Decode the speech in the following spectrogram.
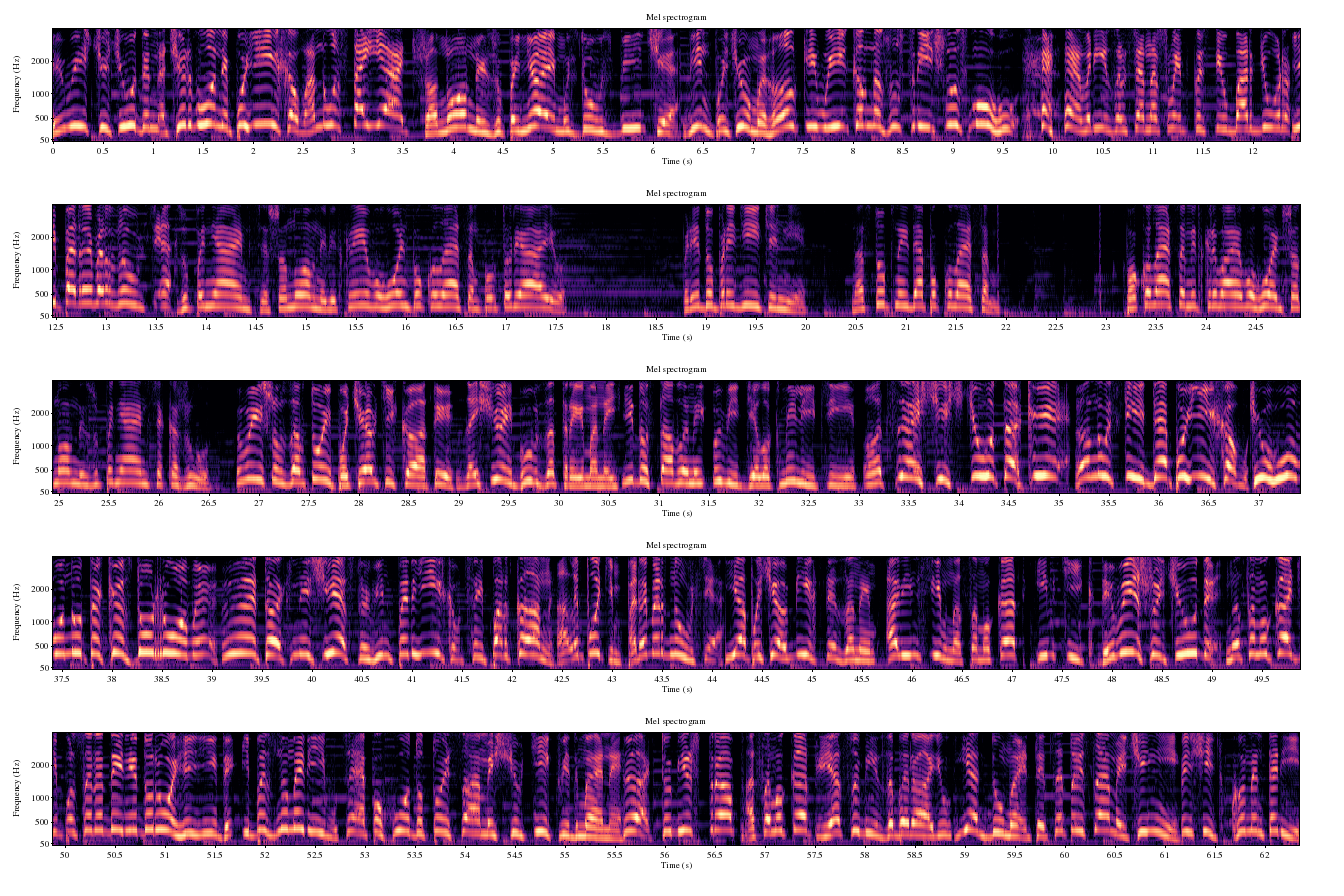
Дивись, що чуде на червоне поїхав, ану стоять! Шановний, зупиняємось до узбіччя. Він почув мигалки і виїхав на зустрічну смугу. Хе-хе, врізався на швидкості в бордюр і перевернувся. Зупиняємося, шановний, відкрию вогонь по колесам, повторяю. Предупредительні. Наступний йде по колесам. По колесам відкриває вогонь, шановний, зупиняємося, кажу. Вийшов з авто і почав тікати, за що й був затриманий і доставлений у відділок міліції. А це ще що таке? Ану стій, де поїхав? Чого воно таке здорове? Е, так нечесно, він переїхав цей паркан, але потім перевернувся. Я почав бігти за ним, а він сів на самокат і втік. Диви, що чуде? На самокаті посередині дороги їде і без номерів. Це, походу, той самий, що втік від мене. Так, тобі ж штраф, а самокат я собі забираю. Як думаєте, це той самий чи ні? Пишіть в коментарі.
